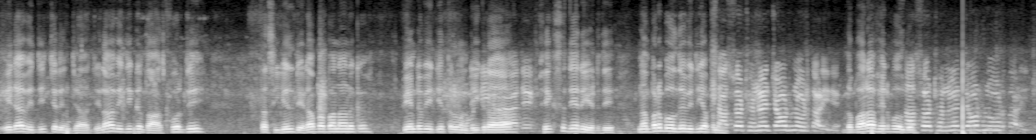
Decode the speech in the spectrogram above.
ਇਹਦਾ ਵੀਰ ਜੀ 54 ਜ਼ਿਲ੍ਹਾ ਵੀਰ ਜੀ ਗੁਰਦਾਸਪੁਰ ਜੀ ਤਹਿਸੀਲ ਡੇਰਾ ਬਾਬਾ ਨਾਨਕ ਪਿੰਡ ਵੀਰ ਜੀ ਤਲਵੰਡੀ ਕਰਾਇਆ ਫਿਕਸ ਜੇ? ਰੇਟ ਜੇ ਨੰਬਰ ਬੋਲ ਦਿਓ ਵੀਰ ਜੀ ਆਪਣਾ। 798 64 48 ਜੇ। ਦੁਬਾਰਾ ਫਿਰ ਬੋਲ ਦਿਓ 798 64 48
